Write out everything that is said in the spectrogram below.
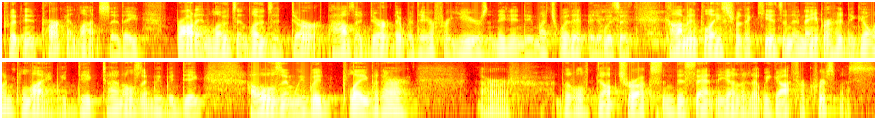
put in parking lots. So they brought in loads and loads of dirt, piles of dirt that were there for years, and they didn't do much with it. But it was a common place for the kids in the neighborhood to go and play. We'd dig tunnels and we would dig holes and we would play with our, our little dump trucks and this, that, and the other that we got for Christmas.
